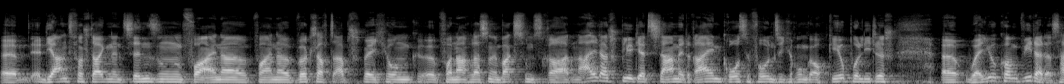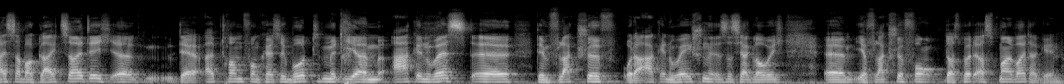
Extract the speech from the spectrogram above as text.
äh, die Angst vor steigenden Zinsen, vor einer, vor einer Wirtschaftsabschwächung, äh, vor nachlassenden Wachstumsraten, all das spielt jetzt damit rein. Große Verunsicherung auch geopolitisch. Äh, Value kommt wieder. Das heißt aber auch gleichzeitig, der Albtraum von Cassie Wood mit ihrem Ark Invest, dem Flaggschiff, oder Ark Innovation ist es ja, glaube ich, ihr Flaggschiff Fonds, das wird erstmal weitergehen.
